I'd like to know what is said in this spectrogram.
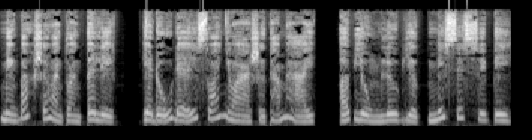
miền Bắc sẽ hoàn toàn tê liệt và đủ để xóa nhòa sự thảm hại ở vùng lưu vực Mississippi.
